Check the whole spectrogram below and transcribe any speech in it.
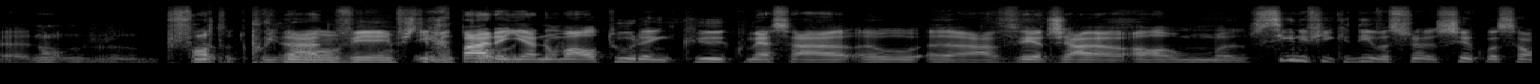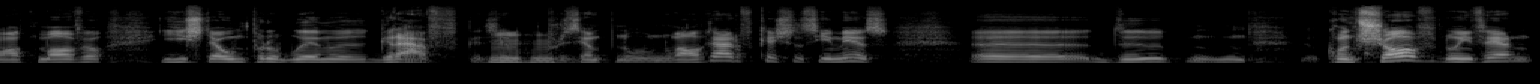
uh, não- por falta de cuidado. não havia e investimento reparem, público. é numa altura em que começa a, a- a haver já uma significativa cir- circulação automóvel e isto é um problema grave. Dizer, Uhum. Por exemplo, no, no Algarve queixa-se imenso uh, de quando chove no inverno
